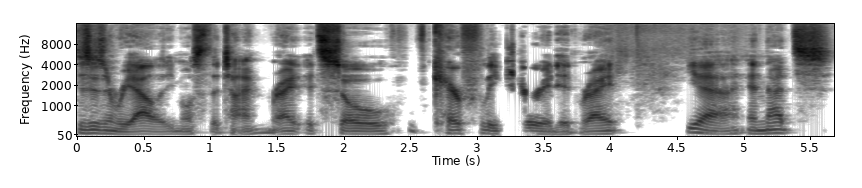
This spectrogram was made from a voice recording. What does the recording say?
this isn't reality most of the time, right? It's so carefully curated, right? Yeah, and that's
